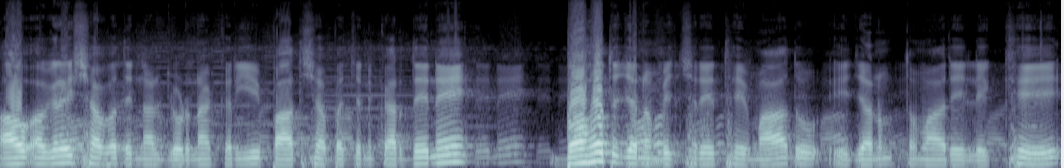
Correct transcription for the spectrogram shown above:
ਆਓ ਅਗਲੇ ਸ਼ਬਦ ਦੇ ਨਾਲ ਜੁੜਨਾ ਕਰੀਏ। ਪਾਤਸ਼ਾਹ ਬਚਨ ਕਰਦੇ ਨੇ, ਬਹੁਤ ਜਨਮ ਵਿਛਰੇ ਥੇ ਮਾਧੋ, ਇਹ ਜਨਮ ਤੁਮਾਰੇ ਲਿਖੇ।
